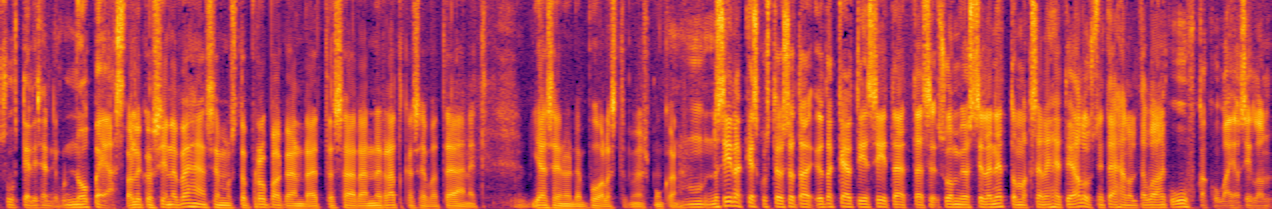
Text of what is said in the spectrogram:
suhteellisen niin kuin nopeasti. Oliko siinä vähän semmoista propagandaa, että saadaan ne ratkaisevat äänet jäsenyyden puolesta myös mukana? No siinä keskustelussa, jota, jota käytiin siitä, että se Suomi olisi siellä nettomaksajana heti alussa, niin tämähän oli tavallaan niin kuin uhkakuva jo silloin,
